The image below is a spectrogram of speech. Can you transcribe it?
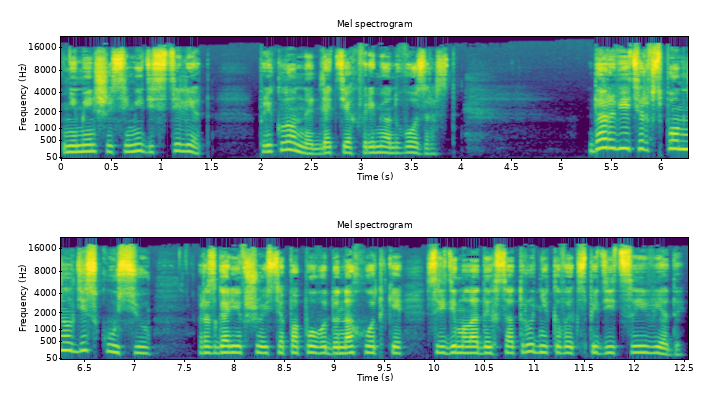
не меньше семидесяти лет, преклонный для тех времен возраст. Дар-ветер вспомнил дискуссию, разгоревшуюся по поводу находки среди молодых сотрудников экспедиции Веды.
